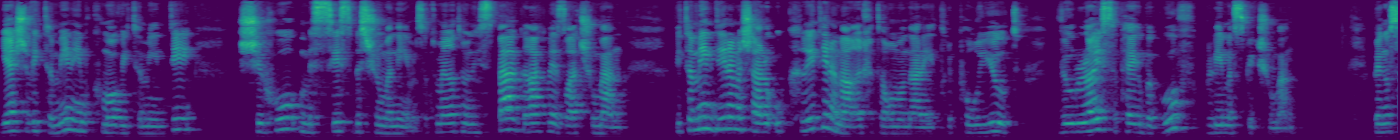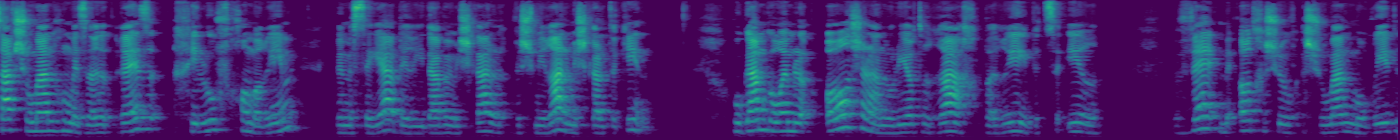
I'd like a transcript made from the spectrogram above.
יש ויטמינים כמו ויטמין D שהוא מסיס בשומנים, זאת אומרת הוא נספג רק בעזרת שומן. ויטמין D למשל הוא קריטי למערכת ההורמונלית, לפוריות, והוא לא יספק בגוף בלי מספיק שומן. בנוסף שומן הוא מזרז חילוף חומרים ומסייע בירידה במשקל ושמירה על משקל תקין. הוא גם גורם לעור שלנו להיות רך, בריא וצעיר. ומאוד חשוב, השומן מוריד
